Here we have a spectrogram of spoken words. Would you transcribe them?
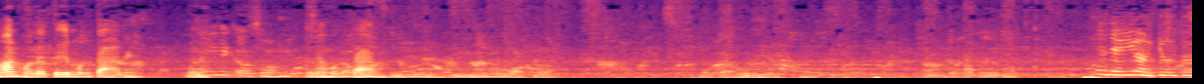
นอนหัวละตื่นเมืองตาเนี่ย วันี่นนะนี้ได้เก้าสองนี่นี่นะเบื้องตาไม่ได้อยากดูตัว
